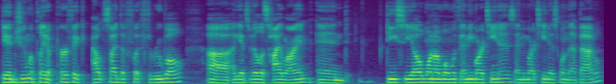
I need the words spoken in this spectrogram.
Danjuma played a perfect outside the foot through ball uh, against Villa's high line, and DCL one on one with Emi Martinez. Emi Martinez won that battle.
